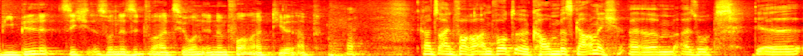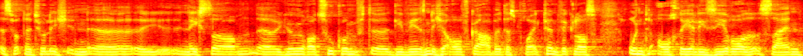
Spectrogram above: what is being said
wie bildet sich so eine Situation in einem Vorratdeal ab? Ganz einfache Antwort, äh, kaum bis gar nicht. Ähm, also es wird natürlich in äh, nächster äh, jüngerer Zukunft die wesentliche Aufgabe des Projektentwicklers und auch Realisierers sein,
